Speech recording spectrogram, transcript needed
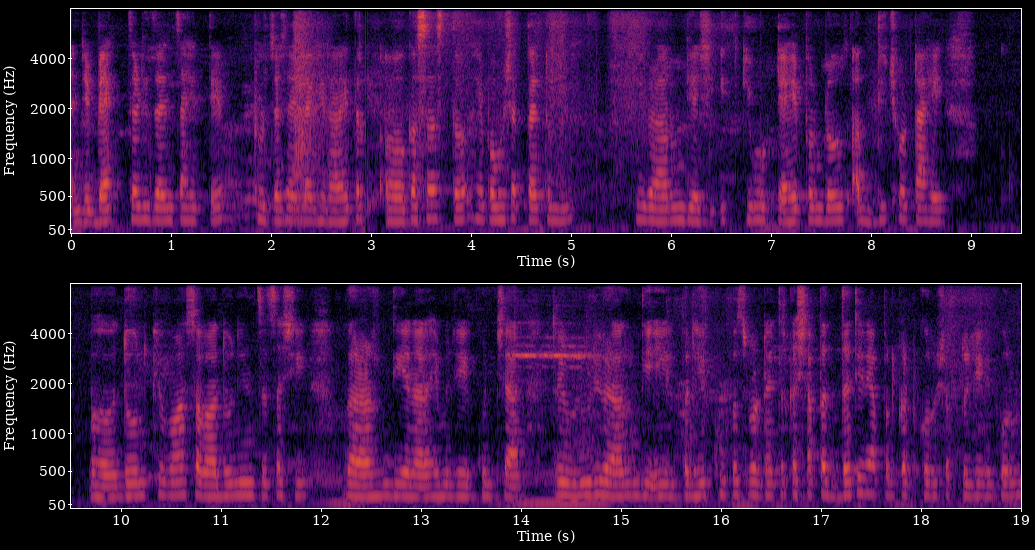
आणि जे बॅकचं डिझाईन्स आहेत ते पुढच्या साईडला घेणार आहे. तर कसं असतं हे पाहू शकताय तुम्ही. ही गळारुंदी अशी इतकी मोठी आहे पण ब्लाऊज अगदी छोटा आहे. दोन किंवा सव्वा दोन इंचच अशी गळारुंदी येणार आहे. म्हणजे एकूण चार. तर एवढी एवढी गळारुंदी येईल. पण हे खूपच मोठं आहे. तर कशा पद्धतीने आपण कट करू शकतो? जेणेकरून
